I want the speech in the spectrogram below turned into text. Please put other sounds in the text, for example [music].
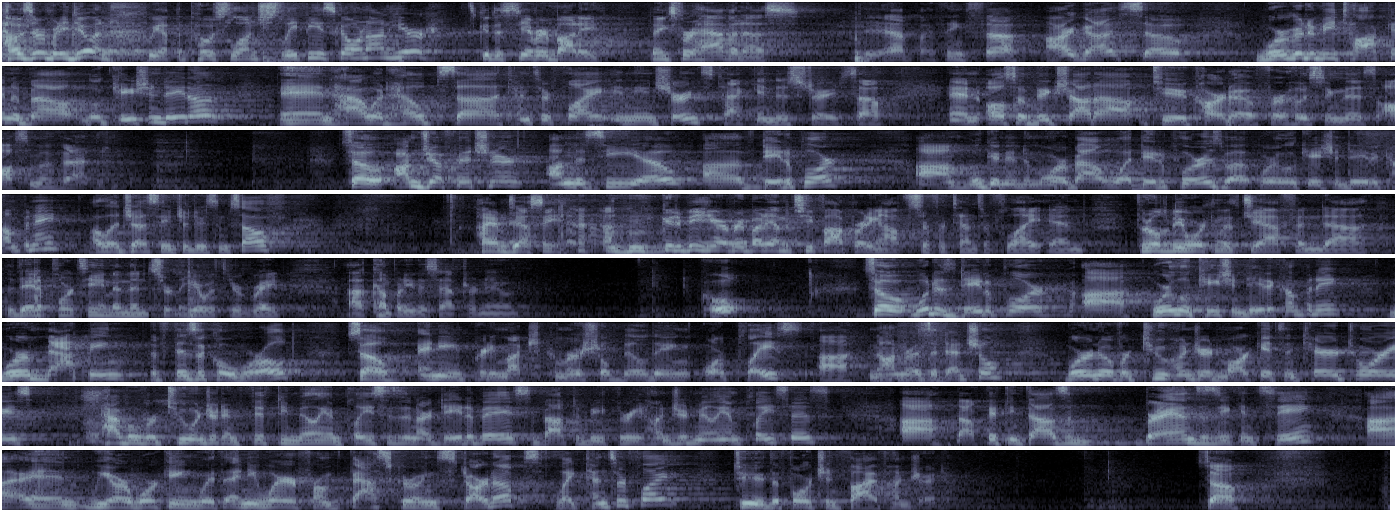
How's everybody doing? We got the post-lunch sleepies going on here. It's good to see everybody. Thanks for having us. Yep, I think so. All right, guys. So we're going to be talking about location data and how it helps uh, TensorFlight in the insurance tech industry. So, and also big shout out to CARTO for hosting this awesome event. So I'm Geoff Michener. I'm the CEO of Dataplor. Um, we'll get into more about what Dataplor is, but we're a location data company. I'll let Jesse introduce himself. Hi, I'm Jesse. [laughs] Good to be here, everybody. I'm the Chief Operating Officer for TensorFlight, and thrilled to be working with Geoff and uh, the Dataplor team, and then certainly here with your great uh, company this afternoon. Cool. So what is Dataplor? Uh, we're a location data company. We're mapping the physical world. So any pretty much commercial building or place, uh, non-residential. We're in over 200 markets and territories, have over 250 million places in our database, about to be 300 million places, uh, about 15,000 brands, as you can see. Uh, and we are working with anywhere from fast growing startups like TensorFlight to the Fortune 500. So,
